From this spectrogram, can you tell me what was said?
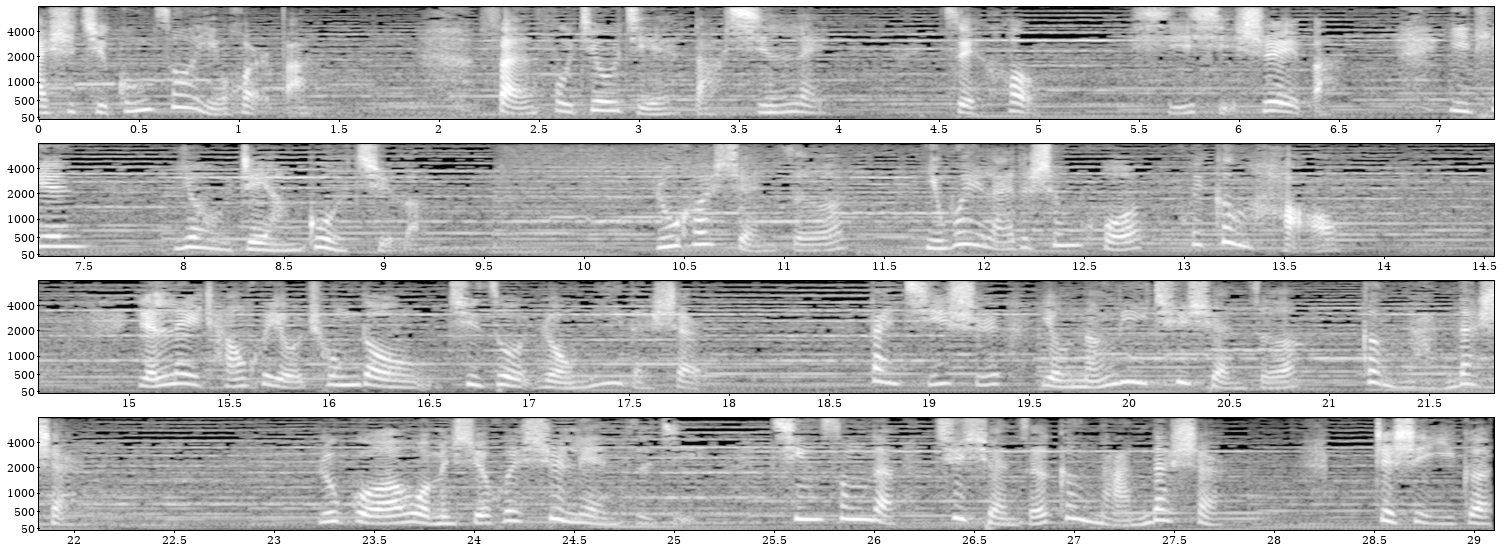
还是去工作一会儿吧，反复纠结到心累，最后洗洗睡吧，一天又这样过去了。如何选择，你未来的生活会更好？人类常会有冲动去做容易的事儿，但其实有能力去选择更难的事儿。如果我们学会训练自己，轻松的去选择更难的事儿。这是一个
